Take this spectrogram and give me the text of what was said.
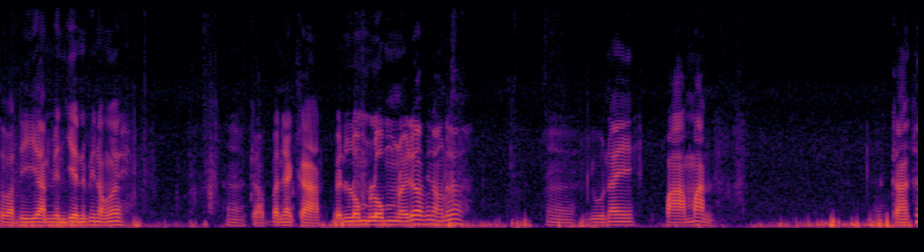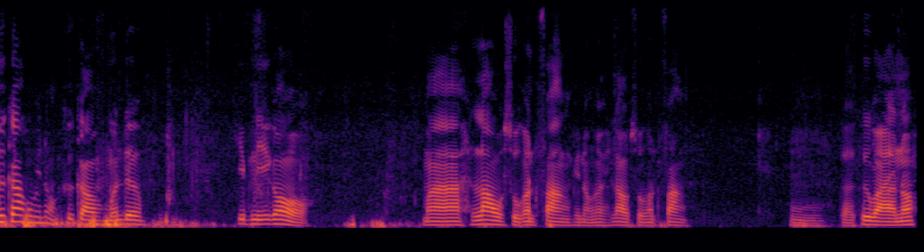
สวัสดียามเย็นๆพี่น้องเอ้ยกับบรรยากาศเป็นลมๆหน่อยเด้อพี่น้องเด้ออยู่ในป่ามันกาคือเก่าพี่น้องคือเก่าเหมือนเดิม คลิปนี้ก็มาเล่าสู่กันฟังพี่น้องเอ้ยเล่าสู่กันฟังอืมก็คือว่าเนาะ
